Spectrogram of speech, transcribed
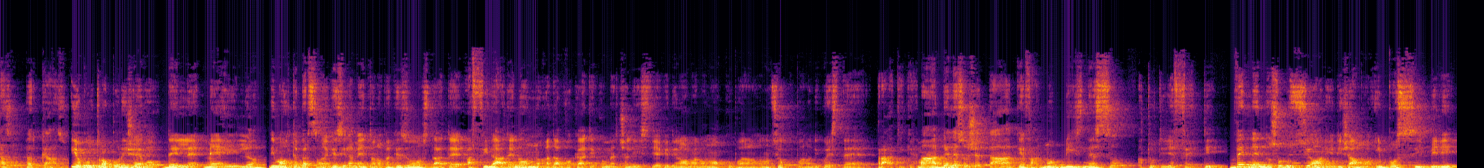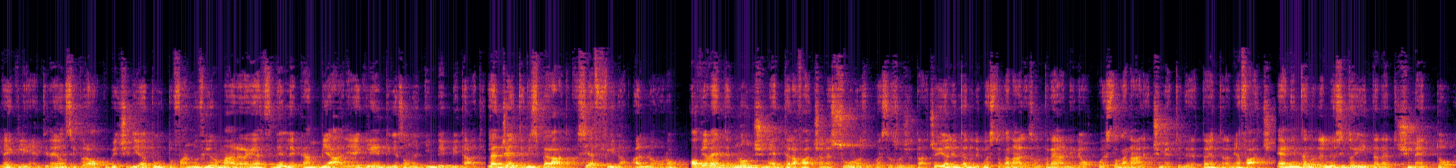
caso per caso. Io purtroppo ricevo delle mail di molte persone che si lamentano perché sono state affidate non ad avvocati e commercialisti eh, che di norma non, occupano, non si occupano di queste pratiche, ma a delle società che fanno business a tutti gli effetti, vendendo soluzioni diciamo impossibili ai clienti. Lei non si preoccupi, ci dia tutto, fanno firmare ragazzi delle cambiali ai clienti che sono indebitati. La gente disperata si affida a loro, ovviamente non ci mette la faccia nessuno su queste società, cioè io all'interno di questo canale, sono tre anni che ho questo canale, ci metto direttamente la mia faccia e all'interno del mio sito internet ci metto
